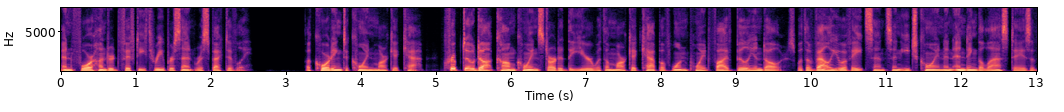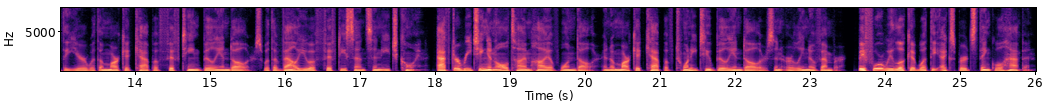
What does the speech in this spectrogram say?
and 453% respectively. According to CoinMarketCap, Crypto.com coin started the year with a market cap of $1.5 billion with a value of 8 cents in each coin and ending the last days of the year with a market cap of $15 billion with a value of 50 cents in each coin. After reaching an all-time high of $1 and a market cap of $22 billion in early November. Before we look at what the experts think will happen,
